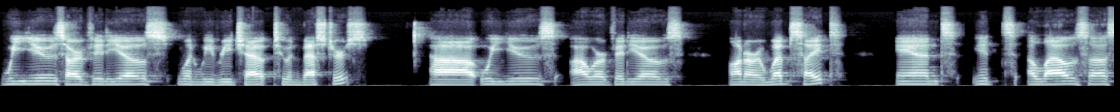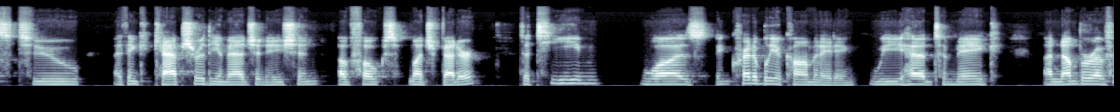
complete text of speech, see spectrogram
We use our videos when we reach out to investors. Uh, we use our videos on our website, and it allows us to, I think, capture the imagination of folks much better. The team was incredibly accommodating. We had to make a number of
